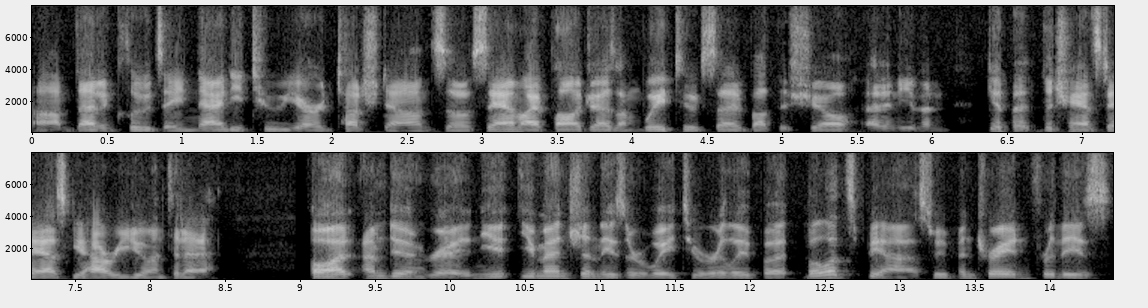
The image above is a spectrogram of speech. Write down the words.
um, that includes a 92 yard touchdown. So, Sam, I apologize. I'm way too excited about this show. I didn't even get the, the chance to ask you, how are you doing today? Oh, I, I'm doing great. And you, you mentioned these are way too early, but but let's be honest. We've been trading for these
